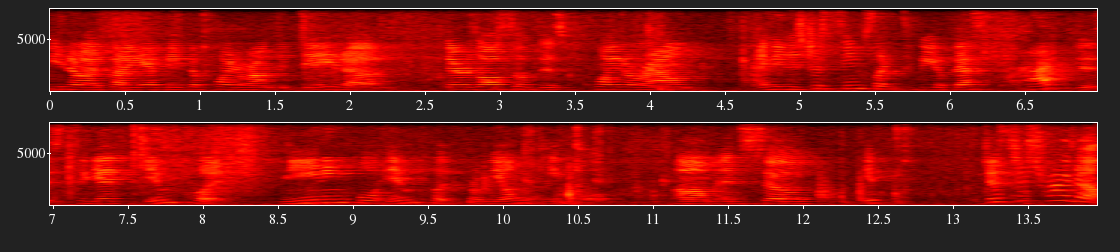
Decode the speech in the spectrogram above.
you know, as Diane made the point around the data, there's also this point around, I mean, it just seems like to be a best practice to get input, meaningful input from young people. Um, and so, if, just, just trying to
